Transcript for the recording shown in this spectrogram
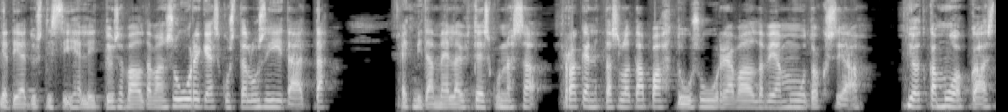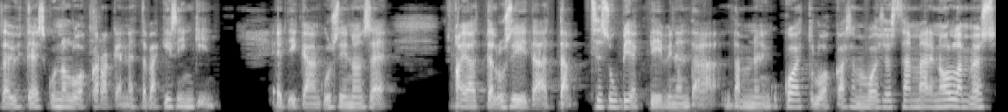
ja tietysti siihen liittyy se valtavan suuri keskustelu siitä, että, että mitä meillä yhteiskunnassa rakennetasolla tapahtuu, suuria valtavia muutoksia, jotka muokkaa sitä yhteiskunnan luokkarakennetta väkisinkin. Että ikään kuin siinä on se ajattelu siitä, että se subjektiivinen tämä, niin koettu luokka-asema voisi jossain määrin olla myös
